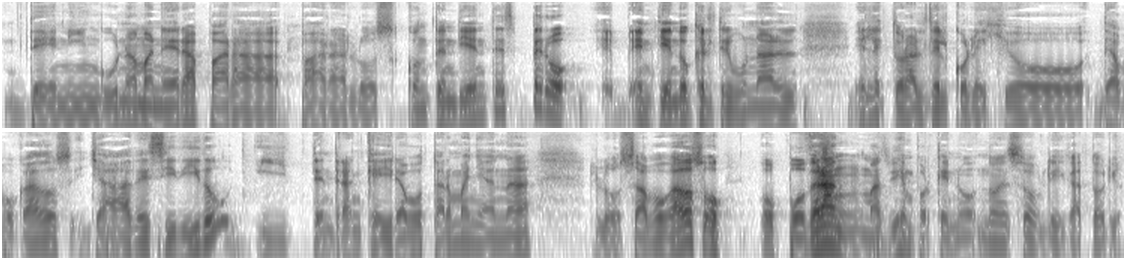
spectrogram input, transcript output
de ninguna manera para, para los contendientes, pero eh, entiendo que el Tribunal Electoral del Colegio de Abogados ya ha decidido y tendrán que ir a votar mañana los abogados, o, o podrán, más bien, porque no, no es obligatorio,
